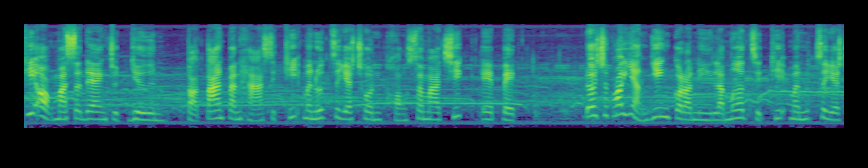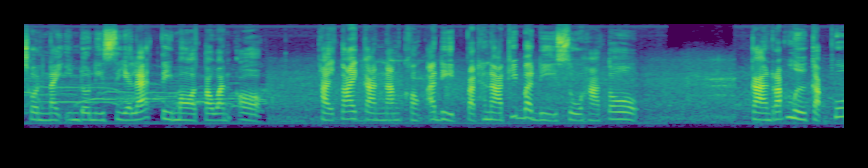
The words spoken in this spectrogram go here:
ที่ออกมาแสดงจุดยืนต่อต้านปัญหาสิทธิมนุษยชนของสมาชิกเอเปกโดยเฉพาะอย่างยิ่งกรณีละเมิดสิทธิมนุษยชนในอินโดนีเซียและติมอร์ตะวันออก ภายใต้การนำของอดีตประธานาธิบดีซูฮาโต การรับมือกับผู้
